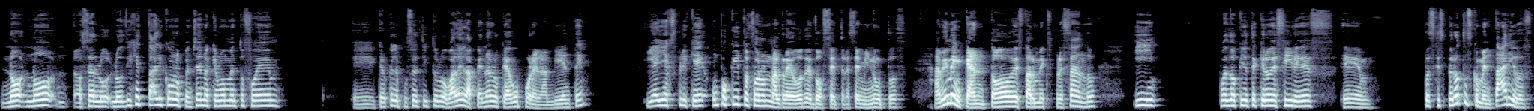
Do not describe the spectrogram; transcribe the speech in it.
no, no, o sea, lo, lo, dije tal y como lo pensé en aquel momento fue, eh, creo que le puse el título, vale la pena lo que hago por el ambiente. Y ahí expliqué un poquito, fueron alrededor de 12, 13 minutos. A mí me encantó estarme expresando y pues lo que yo te quiero decir es, eh, pues que espero tus comentarios,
